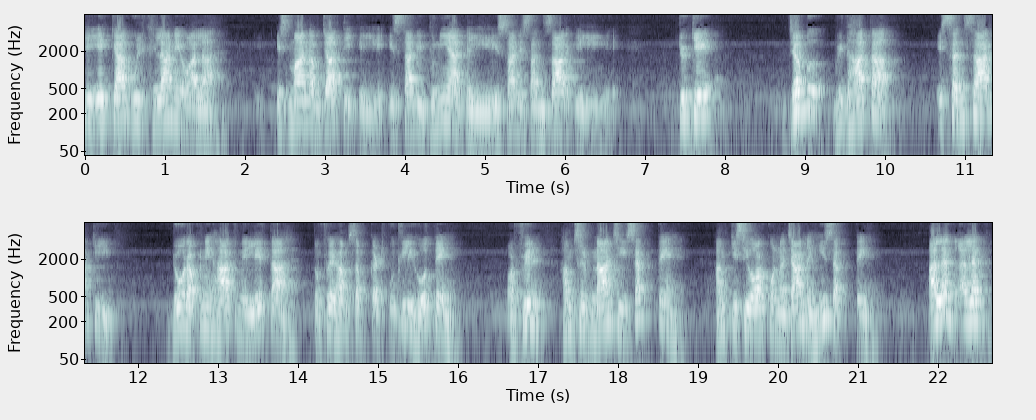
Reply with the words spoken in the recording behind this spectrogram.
कि ये क्या गुल खिलाने वाला है इस मानव जाति के लिए, इस सारी दुनिया के लिए, इस सारे संसार के लिए। क्योंकि जब विधाता इस संसार की डोर अपने हाथ में लेता है तो फिर हम सब कठपुतली होते हैं और फिर हम सिर्फ़ नाच ही सकते हैं। हम किसी और को नचा नहीं सकते हैं। अलग अलग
